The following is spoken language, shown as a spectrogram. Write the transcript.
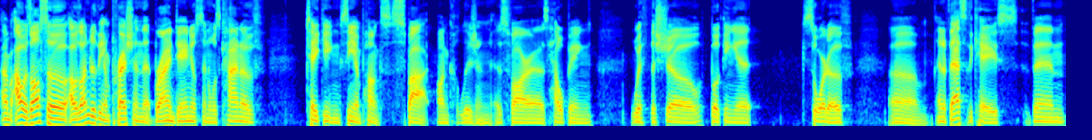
I, I was also I was under the impression that Bryan Danielson was kind of taking CM Punk's spot on Collision as far as helping with the show, booking it, sort of. Um, and if that's the case, then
